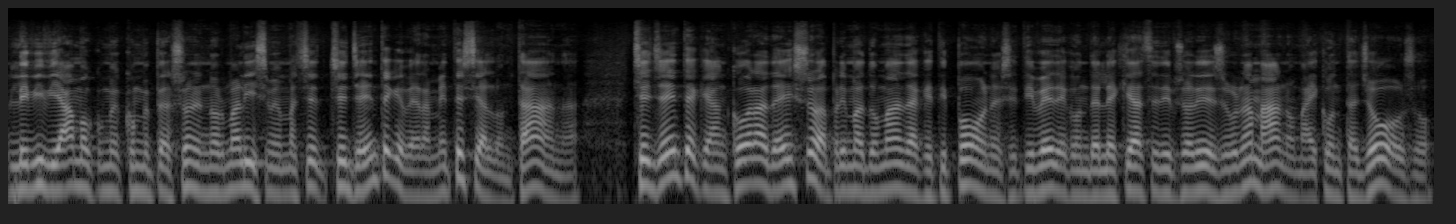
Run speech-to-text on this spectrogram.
le viviamo come, come, persone normalissime, ma c'è gente che veramente si allontana. C'è gente che ancora adesso la prima domanda che ti pone, se ti vede con delle chiazze di psoriasi su una mano, ma è contagioso.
